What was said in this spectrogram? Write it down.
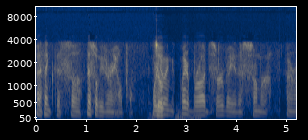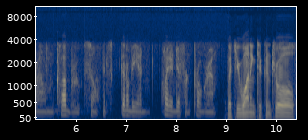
I think this uh, this will be very helpful. We're So- doing quite a broad survey this summer around clubroot, so it's going to be a quite a different program. But you're wanting to control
